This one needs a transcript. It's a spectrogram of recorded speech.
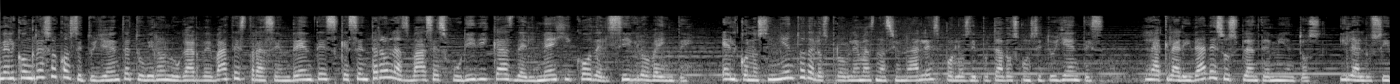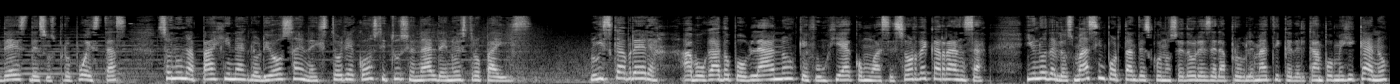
En el Congreso Constituyente tuvieron lugar debates trascendentes que sentaron las bases jurídicas del México del siglo XX, el conocimiento de los problemas nacionales por los diputados constituyentes, la claridad de sus planteamientos y la lucidez de sus propuestas son una página gloriosa en la historia constitucional de nuestro país. Luis Cabrera, abogado poblano que fungía como asesor de Carranza y uno de los más importantes conocedores de la problemática del campo mexicano,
